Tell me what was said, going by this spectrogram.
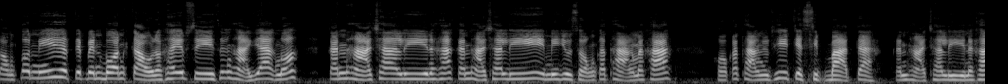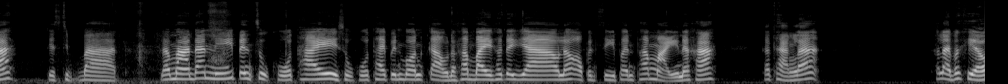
สองต้นนี้จะเป็นบอลเก่านะคะ FC ซึ่งหายากเนาะกันหาชาลีนะคะ กันหาชาลีมีอยู่สองกระถางนะคะ ขอกระถางอยู่ที่เจ็ดสิบบาทจ้ะกันหาชาลีนะคะเจ็ดสิบบาท แล้วมาด้านนี้เป็นสุโขทัยสุโขทัยเป็นบอลเก่านะคะ ใบเขาจะยาวแล้วออกเป็นสีพันผ้าไหมนะคะ กระถางละ เท่าไหร่ป้าเขียว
